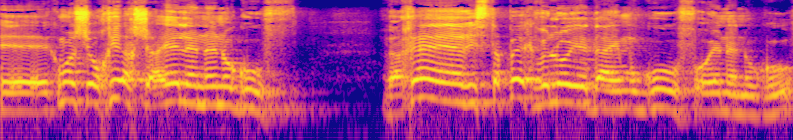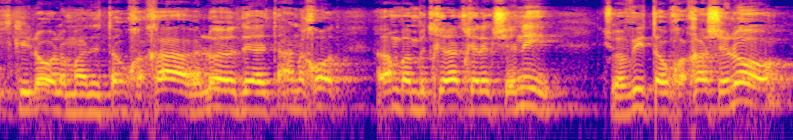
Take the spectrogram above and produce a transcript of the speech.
אה, כמו שהוכיח שהאל איננו גוף. ואחר יסתפק ולא ידע אם הוא גוף או איננו גוף, כי לא למד את ההוכחה ולא יודע את ההנחות. הרמב"ם בתחילת חלק שני, כשהוא הביא את ההוכחה שלו,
